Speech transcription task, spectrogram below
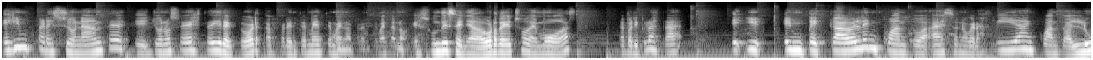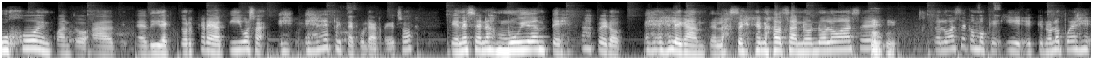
Es impresionante. Eh, yo no sé, este director, aparentemente, bueno, aparentemente no, es un diseñador de hecho de modas. La película está eh, impecable en cuanto a escenografía, en cuanto a lujo, en cuanto a, director creativo. O sea, es, espectacular. De hecho, tiene escenas muy dantescas, pero es elegante la escena. O sea, no, no lo hace no lo hace como que, eh, que no lo puedes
